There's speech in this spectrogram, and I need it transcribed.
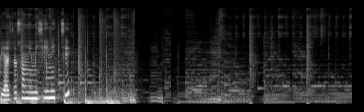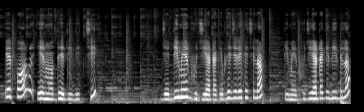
পেঁয়াজটার সঙ্গে মিশিয়ে নিচ্ছি। এরপর এর মধ্যে দিয়ে দিচ্ছি যে ডিমের ভুজিয়াটাকে ভেজে রেখেছিলাম। ডিমের ভুজিয়াটাকে দিয়ে দিলাম।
